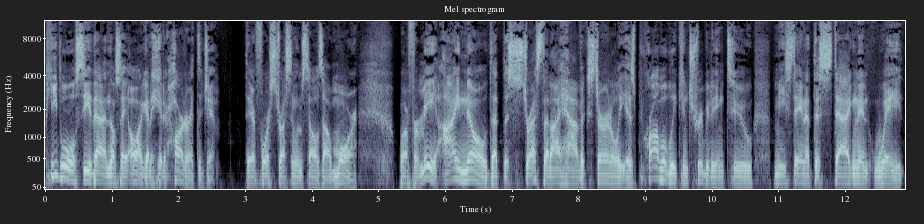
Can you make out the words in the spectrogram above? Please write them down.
people will see that and they'll say, "Oh, I got to hit it harder at the gym." Therefore, stressing themselves out more. But for me, I know that the stress that I have externally is probably contributing to me staying at this stagnant weight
